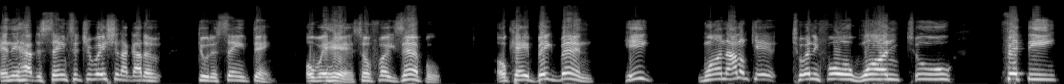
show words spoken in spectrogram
and they have the same situation, I got to do the same thing over here. So, for example, okay, Big Ben, he won, I don't care, 24, 1, 2, 50.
